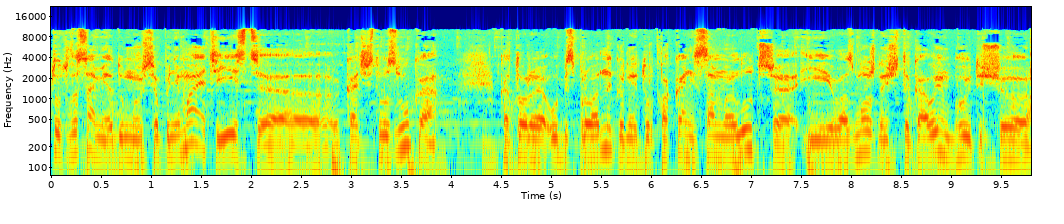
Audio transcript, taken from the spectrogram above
тут вы сами, я думаю, все понимаете. Есть э, качество звука, которое у беспроводных гарнитур пока не самое лучшее. И, возможно, еще таковым будет еще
